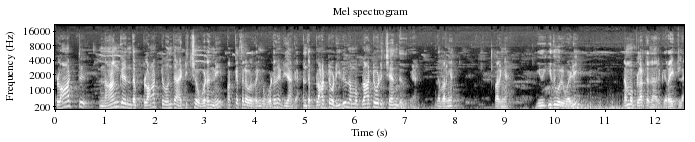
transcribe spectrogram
பிளாட்டு நாங்கள் இந்த பிளாட்டு வந்து அடித்த உடனே பக்கத்தில் ஒருத்தங்க உடனடியாக அந்த பிளாட்டோட இது நம்ம பிளாட்டோடு சேர்ந்ததுங்க. இந்த பாருங்கள் பாருங்கள் இது இது ஒரு வழி. நம்ம பிளாட்டை தான் இருக்குது ரைட்டில்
